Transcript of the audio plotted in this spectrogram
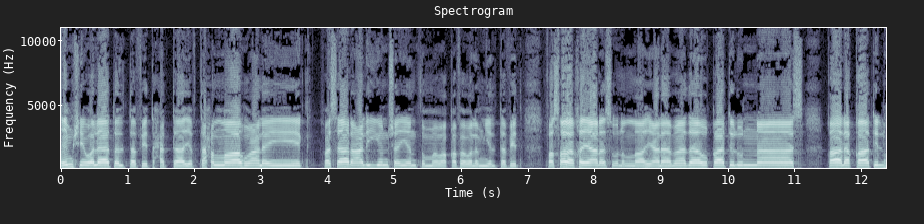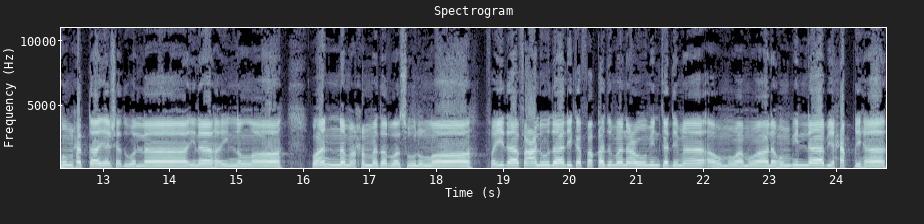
امش ولا تلتفت حتى يفتح الله عليك. فسار علي شيئا ثم وقف ولم يلتفت. فصرخ يا رسول الله على ماذا أقاتل الناس؟ قال قاتلهم حتى يشهدوا أن لا إله إلا الله. وأن محمدا رسول الله. فإذا فعلوا ذلك فقد منعوا منك دماءهم وأموالهم إلا بحقها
